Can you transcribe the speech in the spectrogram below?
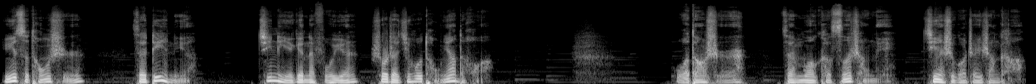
与此同时，在店里啊，经理也跟那服务员说着几乎同样的话。我当时在莫克斯城里见识过这一张卡，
